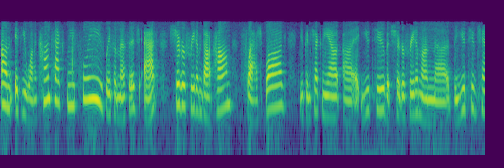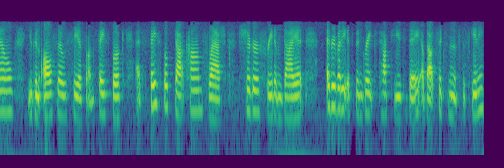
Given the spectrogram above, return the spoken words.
Um, if you want to contact me, please leave a message at sugarfreedom.com slash blog. You can check me out uh, at YouTube at Sugar Freedom on uh, the YouTube channel. You can also see us on Facebook at facebook.com slash Sugar Freedom Diet. Everybody, it's been great to talk to you today about Six Minutes to Skinny,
